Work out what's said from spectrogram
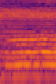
Oh.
